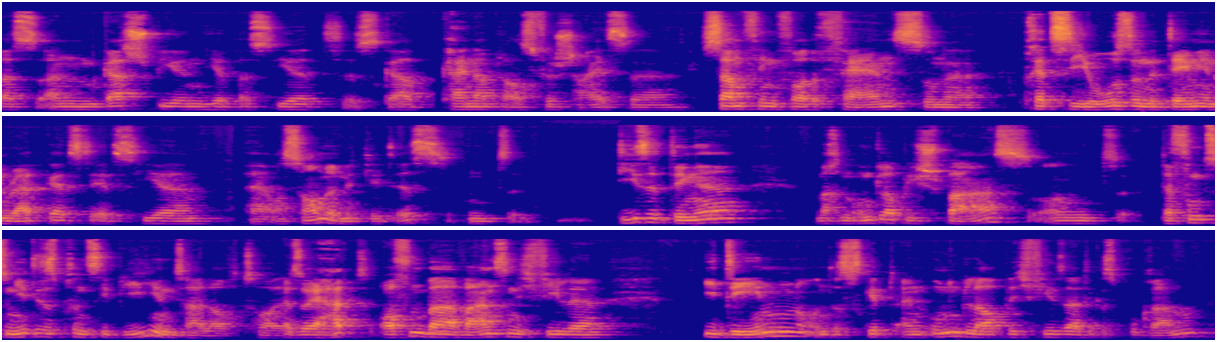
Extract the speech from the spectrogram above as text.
was an Gastspielen hier passiert. Es gab keinen Applaus für Scheiße. Something for the Fans, so eine Preziose mit Damien Radgatz, der jetzt hier äh, Ensemblemitglied ist. Und diese Dinge machen unglaublich Spaß und da funktioniert dieses Prinzip Lilienthal auch toll. Also er hat offenbar wahnsinnig viele Ideen und es gibt ein unglaublich vielseitiges Programm.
